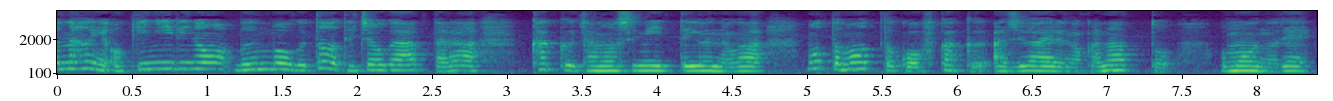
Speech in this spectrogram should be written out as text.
こんな風にお気に入りの文房具と手帳があったら書く楽しみっていうのがもっともっとこう深く味わえるのかなと思うので、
